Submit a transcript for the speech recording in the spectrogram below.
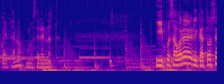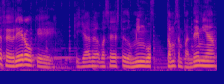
cuenta, ¿no? Como serenata. Y pues ahora el 14 de febrero, que, que ya va a ser este domingo, estamos en pandemia.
